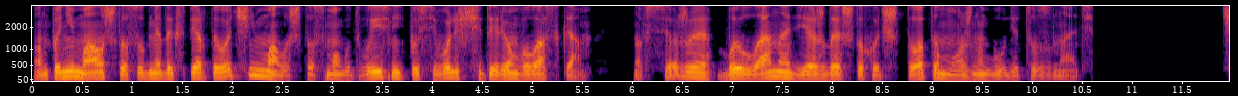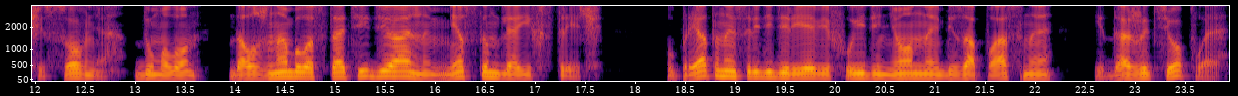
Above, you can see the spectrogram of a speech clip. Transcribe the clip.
Он понимал, что судмедэксперты очень мало что смогут выяснить по всего лишь четырем волоскам, но все же была надежда, что хоть что-то можно будет узнать. «Часовня», — думал он, должна была стать идеальным местом для их встреч. Упрятанная среди деревьев, уединенная, безопасная и даже теплая.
